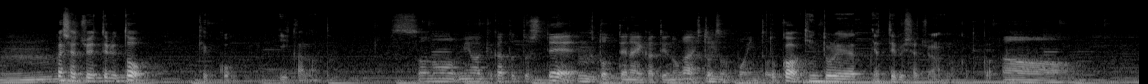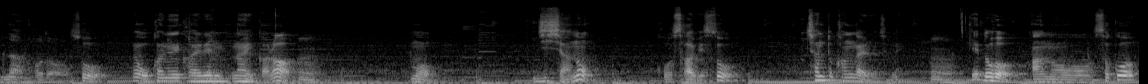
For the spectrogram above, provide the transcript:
うん。が社長やってると結構いいかなその見分け方としてうん。太ってないかっていうのが一つのポイント、ととか筋トレやってる社長なのかとか。ああなるほど。そう。お金で買えれないからうもう自社のこうサービスをちゃんと考えるんですよね。んうん。けどあのそこ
